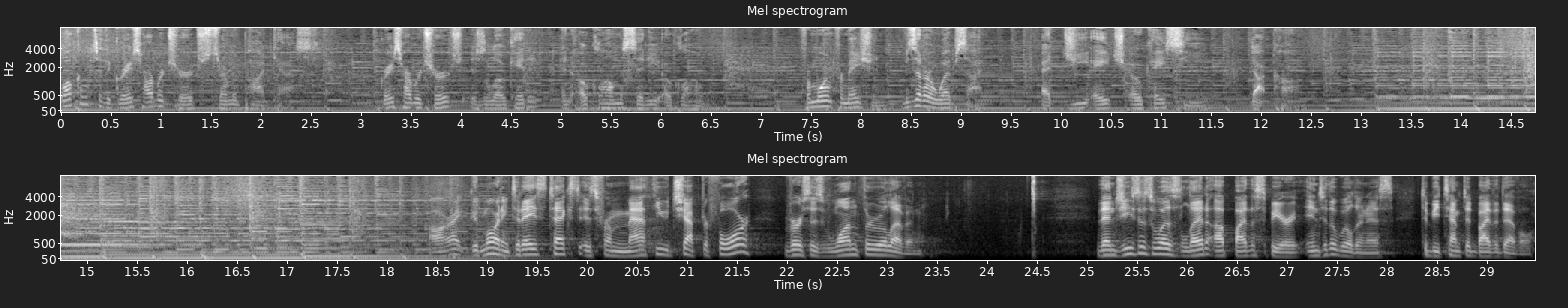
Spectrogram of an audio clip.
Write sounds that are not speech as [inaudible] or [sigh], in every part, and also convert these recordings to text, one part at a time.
Welcome to the Grace Harbor Church Sermon Podcast. Grace Harbor Church is located in Oklahoma City, Oklahoma. For more information, visit our website at ghokc.com. All right, good morning. Today's text is from Matthew chapter 4, verses 1 through 11. Then Jesus was led up by the Spirit into the wilderness to be tempted by the devil.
